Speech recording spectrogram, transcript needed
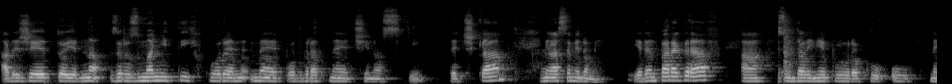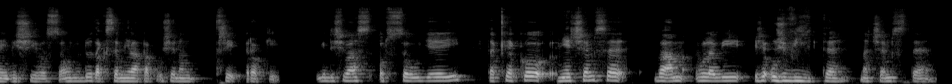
ale že je to jedna z rozmanitých forem mé podvratné činnosti. Tečka. Měla jsem jenom jeden paragraf a jsme dali mě půl roku u nejvyššího soudu, tak jsem měla pak už jenom tři roky. Když vás odsoudějí, tak jako v něčem se vám uleví, že už víte, na čem jste.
